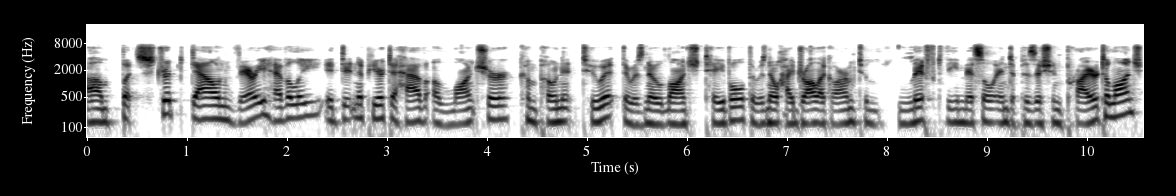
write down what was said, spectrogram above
Um, but stripped down very heavily. It didn't appear to have a launcher component to it. There was no launch table. There was no hydraulic arm to lift the missile into position prior to launch.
